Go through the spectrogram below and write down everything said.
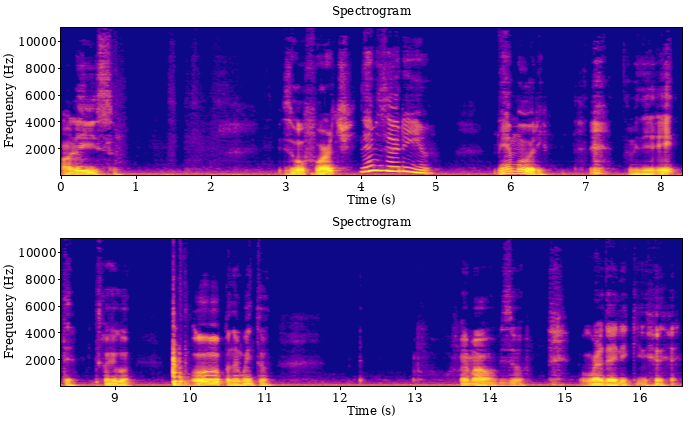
Olha isso. Besouro forte. Né, besourinho? Né, amore? Eita, escorregou. Opa, não aguentou. Foi mal, besouro. Vou guardar ele aqui.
